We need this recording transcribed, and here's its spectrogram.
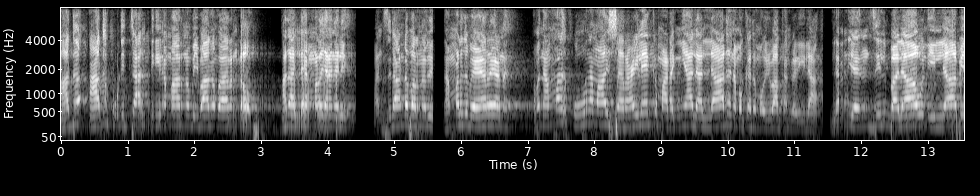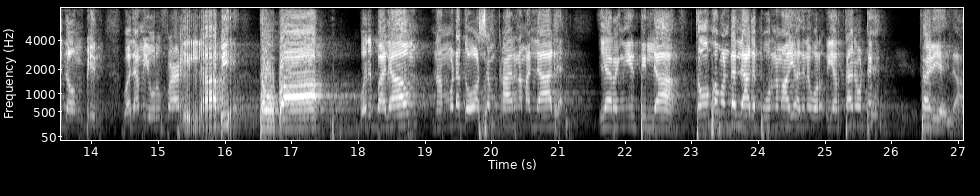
അത് അത് കുടിച്ചാൽ തീരെ മാറുന്ന വിഭാഗം വേറെ ഉണ്ടോ അതല്ലേ നമ്മളെ ചാനൽ മനസ്സിലാണ്ട് പറഞ്ഞത്. നമ്മളത് വേറെയാണ്. അപ്പൊ നമ്മൾ പൂർണമായി ഷെറായിലേക്ക് മടങ്ങിയാൽ അല്ലാതെ നമുക്കത് ഒഴിവാക്കാൻ കഴിയില്ല. ലം യൻസിൽ ദംബിൻ വലം തൗബ. ഒരു ബലാവും നമ്മുടെ ദോഷം കാരണമല്ലാതെ ഇറങ്ങിയിട്ടില്ല. തോപ കൊണ്ടല്ലാതെ പൂർണമായി അതിനെ ഉയർത്താനോട്ട് കഴിയില്ല.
